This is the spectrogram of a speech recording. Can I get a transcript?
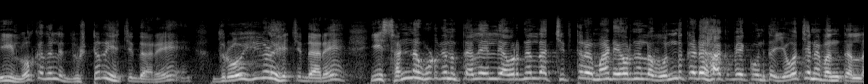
ಈ ಲೋಕದಲ್ಲಿ ದುಷ್ಟರು ಹೆಚ್ಚಿದ್ದಾರೆ, ದ್ರೋಹಿಗಳು ಹೆಚ್ಚಿದ್ದಾರೆ, ಈ ಸಣ್ಣ ಹುಡುಗನ ತಲೆಯಲ್ಲಿ ಅವ್ರನ್ನೆಲ್ಲ ಚಿತ್ರ ಮಾಡಿ ಅವ್ರನ್ನೆಲ್ಲ ಒಂದು ಕಡೆ ಹಾಕಬೇಕು ಅಂತ ಯೋಚನೆ ಬಂತಲ್ಲ?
